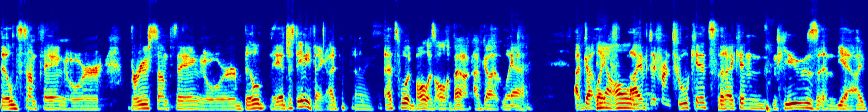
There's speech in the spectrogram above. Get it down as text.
build something or brew something or build yeah, just anything, I Nice. that's what ball is all about. I've got like yeah I've got like Yeah, all- five different toolkits that I can use, and yeah, I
